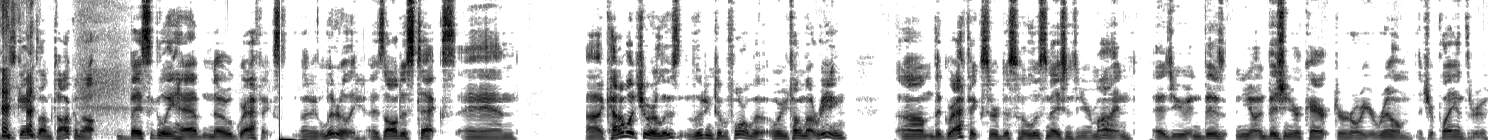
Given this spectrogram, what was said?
these games I'm talking about basically have no graphics. I mean, literally, it's all just text. And uh, kind of what you were alluding alluding to before when you're talking about reading, um, the graphics are just hallucinations in your mind as you envis- you know envision your character or your realm that you're playing through.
